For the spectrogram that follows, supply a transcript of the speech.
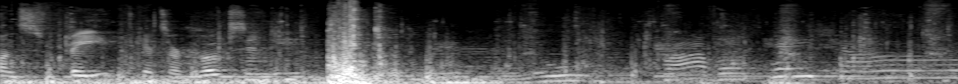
Once Faith gets her hooks into you. Hell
